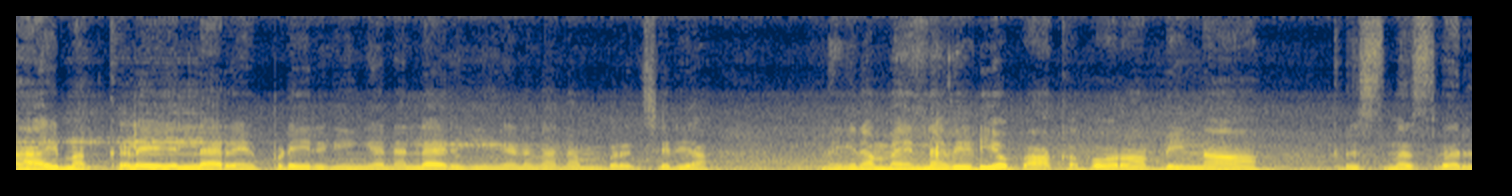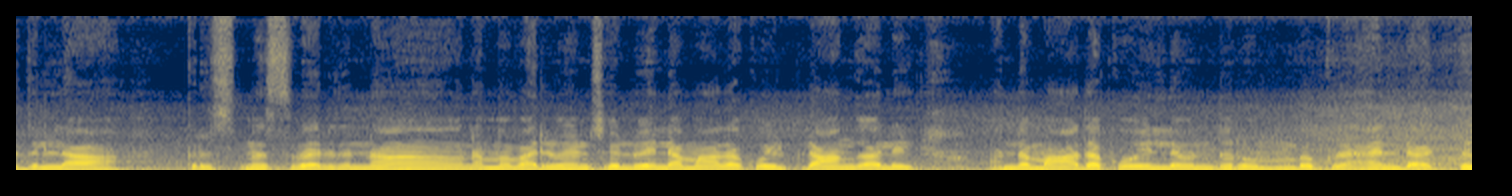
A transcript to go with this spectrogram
ஹாய் மக்களே எல்லாரும் எப்படி இருக்கீங்க? நல்லா இருக்கீங்கன்னு நான் நம்புகிறேன் சரியா? இன்னைக்கு நம்ம என்ன வீடியோ பார்க்க போகிறோம் அப்படின்னா கிறிஸ்மஸ் வருதுல்ல? கிறிஸ்மஸ் வருதுன்னா நம்ம வருவேன்னு சொல்லுவேன்ல மாதா கோயில் பிளாங்காலை. அந்த மாதா கோயிலில் வந்து ரொம்ப கிராண்டாட்டு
